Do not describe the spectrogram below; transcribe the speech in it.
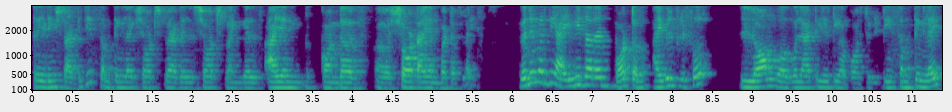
trading strategies something like short straddles short strangles iron condors uh, short iron butterflies. Whenever the ivs are at bottom i will prefer long volatility opportunities something like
